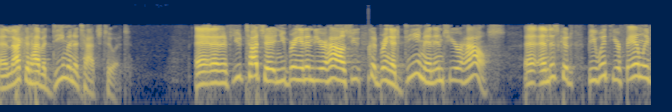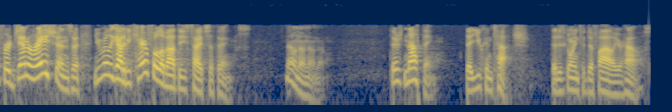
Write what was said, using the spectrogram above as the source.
and that could have a demon attached to it. And, and if you touch it and you bring it into your house, you could bring a demon into your house. And, and this could be with your family for generations. You really got to be careful about these types of things. No, no, no, no. There's nothing that you can touch that is going to defile your house.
